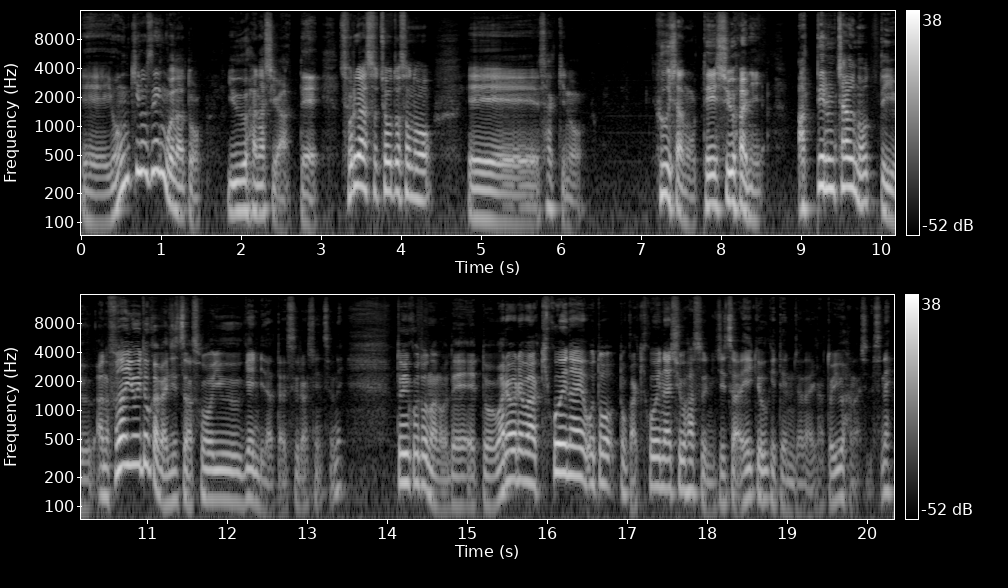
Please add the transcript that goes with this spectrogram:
えー4キロ前後だという話があってそれがちょうどその、えーさっきの風車の低周波に合ってるんちゃうのっていうあの船酔いとかが実はそういう原理だったりするらしいんですよね。ということなので、えっと、我々は聞こえない音とか聞こえない周波数に実は影響を受けてるんじゃないかという話ですね。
